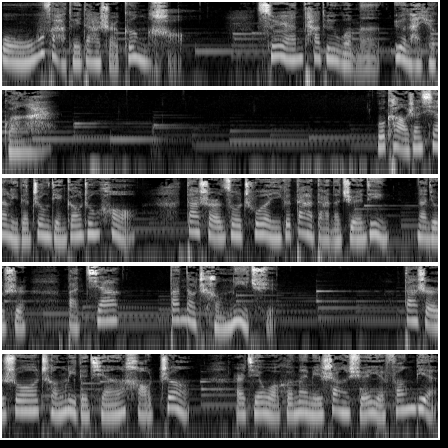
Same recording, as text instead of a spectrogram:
我无法对大婶更好。虽然她对我们越来越关爱。我考上县里的重点高中后，大婶做出了一个大胆的决定，那就是把家搬到城里去。大婶说：“城里的钱好挣，而且我和妹妹上学也方便。”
